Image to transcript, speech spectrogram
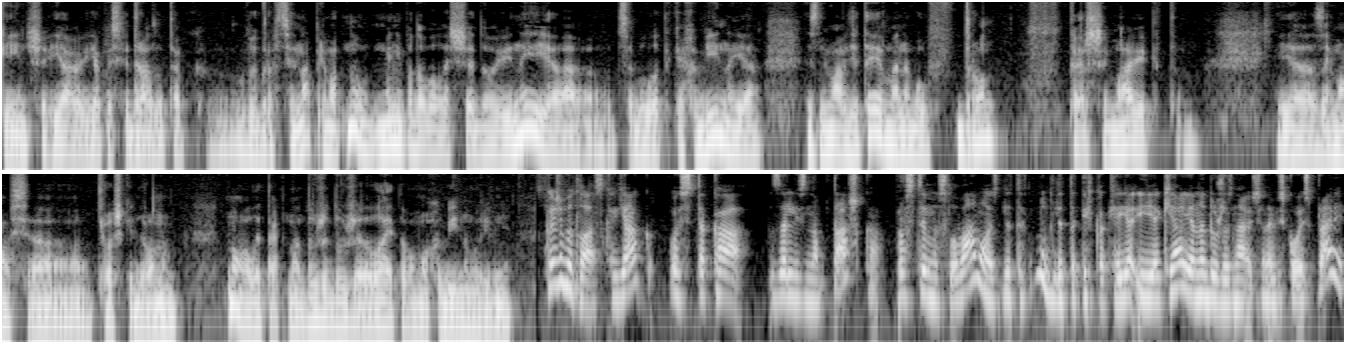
таке інше. Я якось відразу так вибрав цей напрямок. Ну, мені подобалося ще до війни. Я, це було таке хобійне. Я знімав дітей. В мене був дрон, перший Mavic. Там. Я займався трошки дроном. Ну, але так, на дуже-дуже лайтовому хобійному рівні. Скажіть, будь ласка, як ось така залізна пташка, простими словами, ось для, ну, для таких, як я, і як я, я не дуже знаюся на військовій справі,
